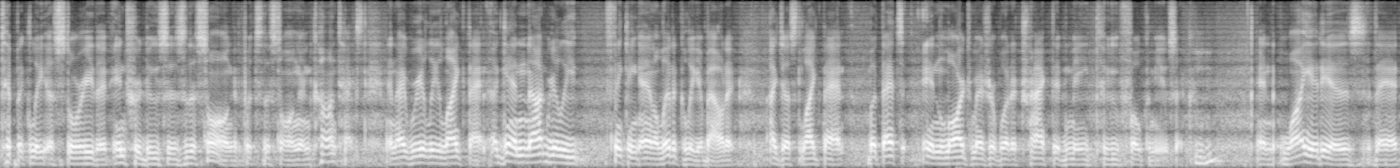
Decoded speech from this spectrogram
typically a story that introduces the song. It puts the song in context. And I really like that. Again, not really thinking analytically about it. I just like that. But that's in large measure what attracted me to folk music. Mm-hmm. And why it is that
